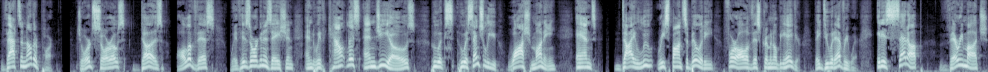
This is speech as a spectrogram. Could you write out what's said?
that's another part. George Soros does all of this with his organization and with countless NGOs who ex- who essentially wash money and dilute responsibility for all of this criminal behavior. They do it everywhere. It is set up very much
